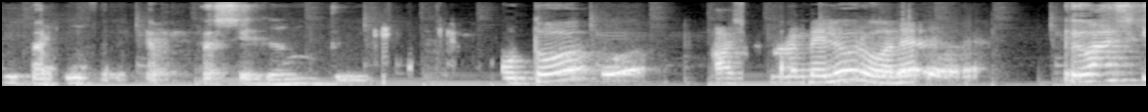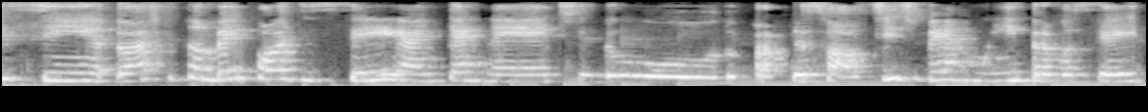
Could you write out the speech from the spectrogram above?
E Patrícia está chegando. Voltou? Acho que agora melhorou, né? Eu acho que sim. Eu acho que também pode ser a internet do, do próprio pessoal. Se estiver ruim para você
